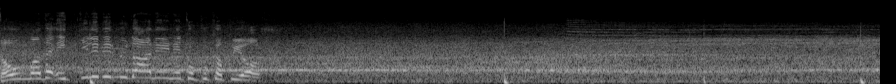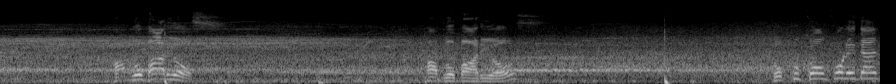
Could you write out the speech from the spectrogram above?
Savunmada etkili bir müdahaleyle topu kapıyor. Pablo Barrios. Pablo Barrios. Topu kontrol eden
